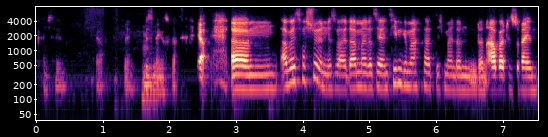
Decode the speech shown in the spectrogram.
kann ich sehen? Ein bisschen hm. länger sogar. Ja, ähm, aber es war schön. Es war da man das ja ein Team gemacht hat. Ich meine, dann, dann arbeitest du rein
